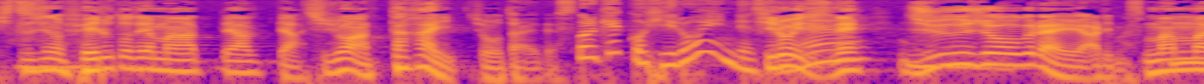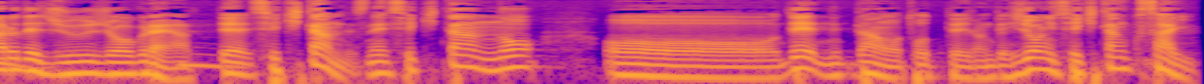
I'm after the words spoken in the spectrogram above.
羊のフェルトで回ってあって非常にあったかい状態です。これ結構広いんですね。広いですね、10畳ぐらいあります、まん丸で10畳ぐらいあって、石炭ですね、石炭ので暖を取っているので、非常に石炭臭い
